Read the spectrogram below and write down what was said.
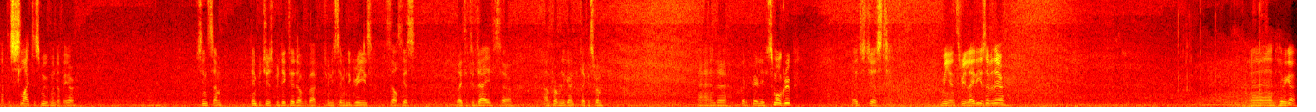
Not the slightest movement of air seen some temperatures predicted of about 27 degrees Celsius later today so I'm probably going to take a swim. And uh, I've got a fairly small group. It's just me and three ladies over there. And here we go.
